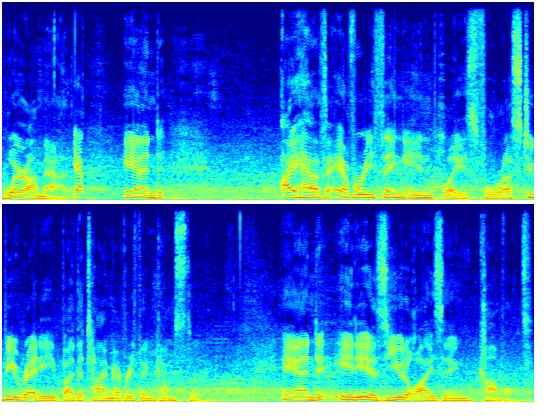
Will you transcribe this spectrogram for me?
where I'm at. Yep. And I have everything in place for us to be ready by the time everything comes through. And it is utilizing Commvault.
